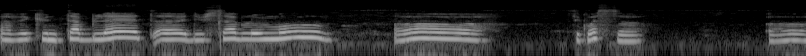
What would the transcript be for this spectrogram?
avec une tablette, euh, du sable mauve. Oh C'est quoi ça? Oh.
